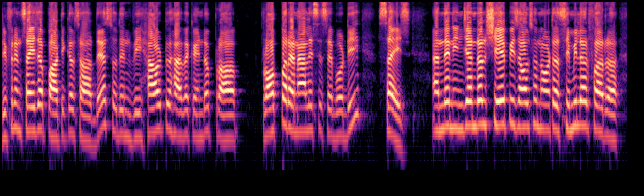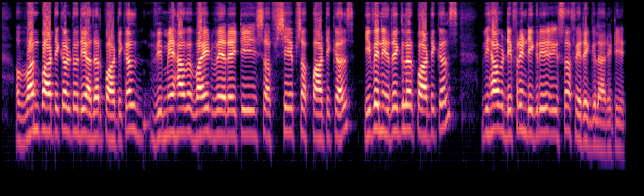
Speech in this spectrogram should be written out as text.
different size of particles are there. So then we have to have a kind of pro proper analysis about the size. And then in general shape is also not a similar for uh, one particle to the other particle. We may have a wide varieties of shapes of particles, even irregular particles, we have different degrees of irregularity.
